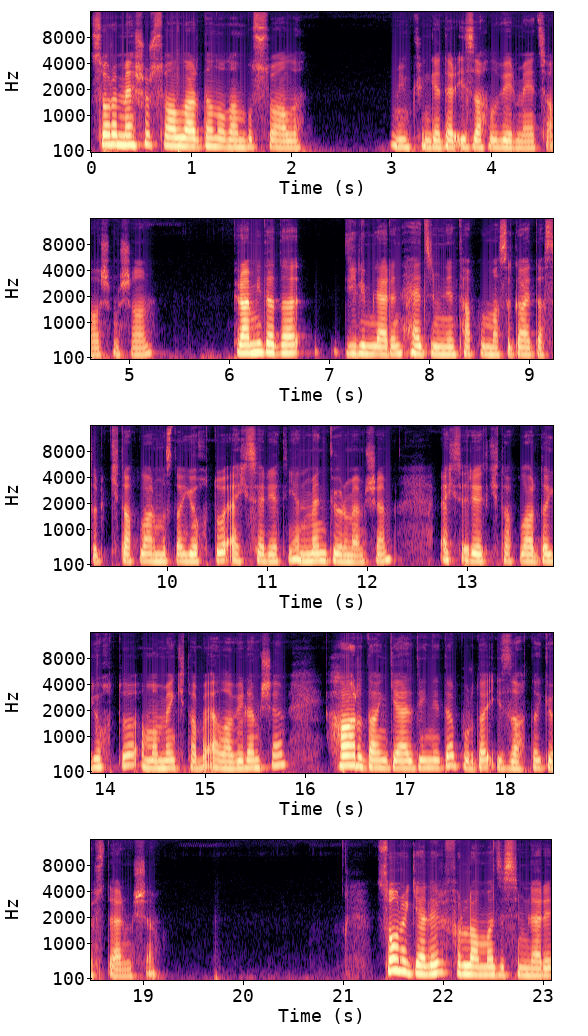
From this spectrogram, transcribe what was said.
Sonra məşhur suallardan olan bu sualı mümkün qədər izahlı verməyə çalışmışam. Piramidada dilimlərin həcminin tapılması qaydası kitablarımızda yoxdur. Əksəriyyət, yəni mən görməmişəm. Əksəriyyət kitablarda yoxdur, amma mən kitabı əlavə eləmişəm. Hardan gəldiyini də burada izahda göstərmişəm. Sonra gəlir fırlanma cisimləri.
